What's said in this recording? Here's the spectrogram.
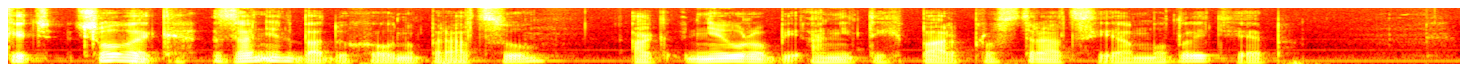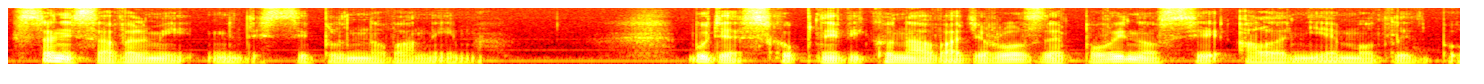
Keď človek zanedba duchovnú prácu, ak neurobi ani tých pár prostrácií a modlitieb, stane sa veľmi nedisciplinovaným. Bude schopný vykonávať rôzne povinnosti, ale nie modlitbu.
